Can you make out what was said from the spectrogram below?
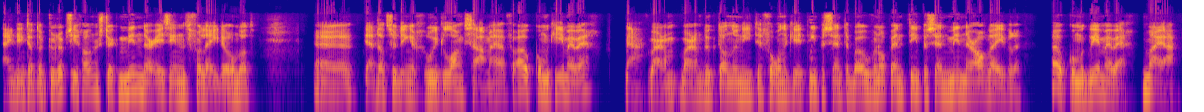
ik denk dat de corruptie gewoon een stuk minder is in het verleden. Omdat uh, ja, dat soort dingen groeit langzaam. Hè? Oh, kom ik hiermee weg? Ja, waarom, waarom doe ik dan nog niet de volgende keer 10% erbovenop en 10% minder afleveren? Oh, kom ik weer mee weg? Maar ja,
